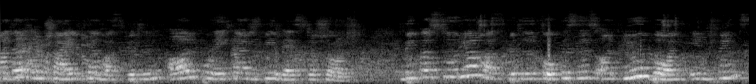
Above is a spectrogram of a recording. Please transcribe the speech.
Mother and Child Care Hospital, all Punekars be rest assured. Because Surya Hospital focuses on newborn infants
